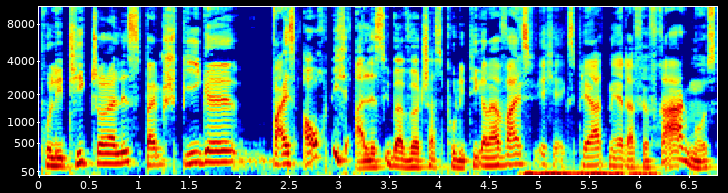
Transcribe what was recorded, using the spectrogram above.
Politikjournalist beim Spiegel weiß auch nicht alles über Wirtschaftspolitik, aber er weiß, welche Experten er dafür fragen muss.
